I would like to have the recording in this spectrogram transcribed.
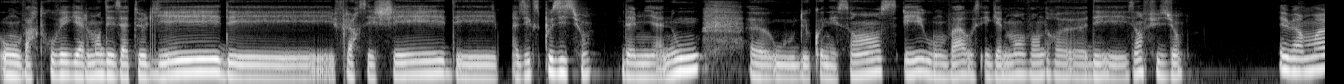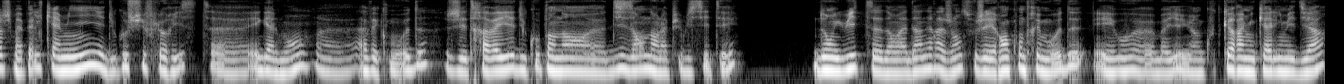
où on va retrouver également des ateliers, des fleurs séchées, des expositions d'amis à nous euh, ou de connaissances et où on va également vendre euh, des infusions. Eh bien moi je m'appelle Camille et du coup je suis fleuriste euh, également avec Maude. J'ai travaillé du coup pendant dix ans dans la publicité, dont huit dans ma dernière agence où j'ai rencontré Maude et où bah, il y a eu un coup de cœur amical immédiat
